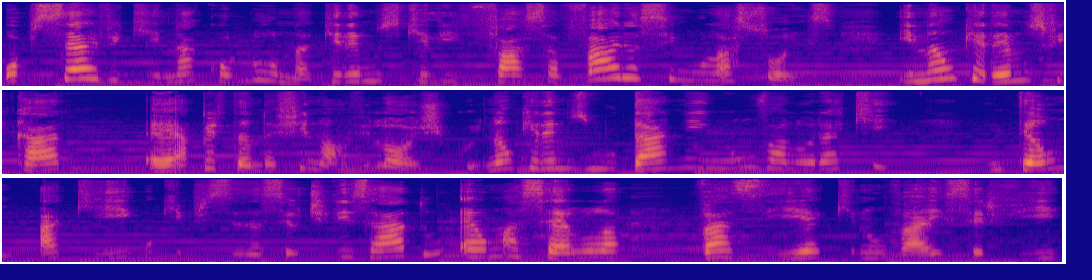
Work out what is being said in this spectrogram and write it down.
observe que na coluna queremos que ele faça várias simulações e não queremos ficar é, apertando F9, lógico, e não queremos mudar nenhum valor aqui. Então, aqui o que precisa ser utilizado é uma célula vazia que não vai servir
